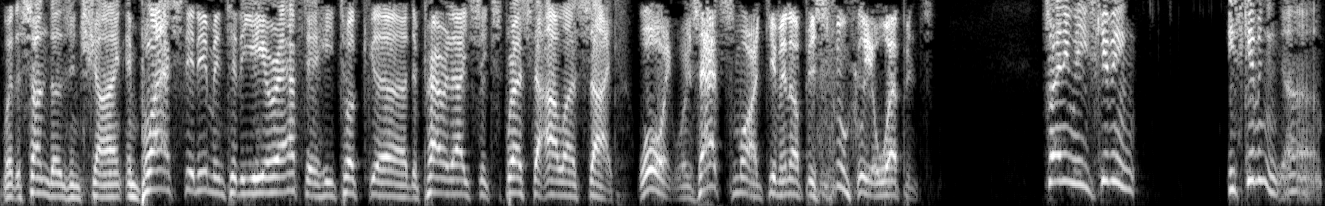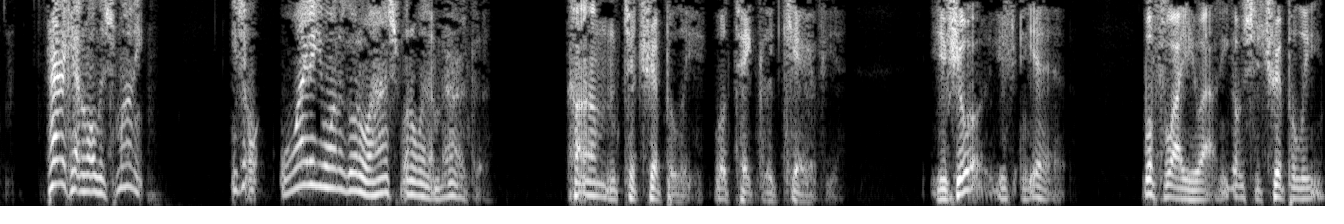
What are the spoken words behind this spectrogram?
where the sun doesn't shine and blasted him into the year after he took uh, the Paradise Express to Allah's side. Boy, was that smart giving up his nuclear weapons. So anyway, he's giving he's giving uh, all this money. He said, why do you want to go to a hospital in America? Come to Tripoli. We'll take good care of you. You sure? You, yeah. We'll fly you out. He goes to Tripoli.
